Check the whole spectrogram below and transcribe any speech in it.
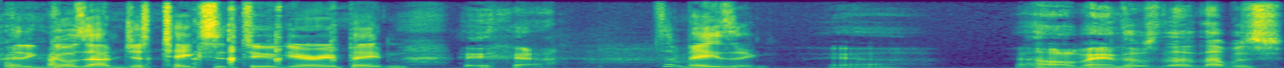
And he goes out and just takes it to Gary Payton. Yeah. It's amazing. Yeah. Oh man, those that, that was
